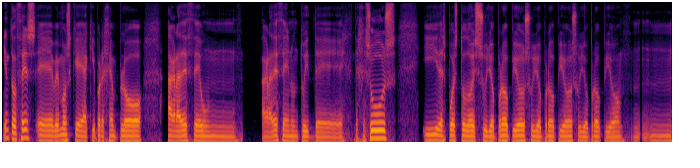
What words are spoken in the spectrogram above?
Y entonces eh, vemos que aquí, por ejemplo, agradece un agradece en un tweet de, Jesús y después todo es suyo propio, suyo propio, suyo propio. Mm, mm, mm.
